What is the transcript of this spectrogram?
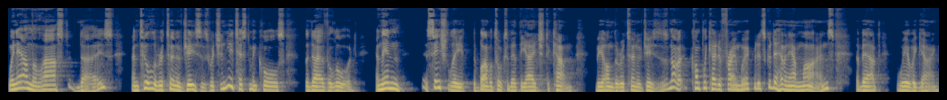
We're now in the last days until the return of Jesus, which the New Testament calls the day of the Lord. And then essentially the Bible talks about the age to come beyond the return of Jesus. It's not a complicated framework, but it's good to have in our minds about where we're going.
